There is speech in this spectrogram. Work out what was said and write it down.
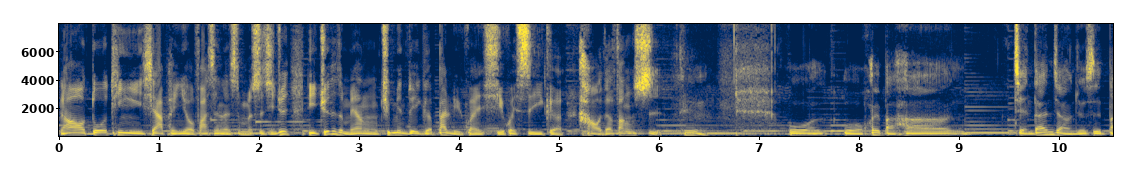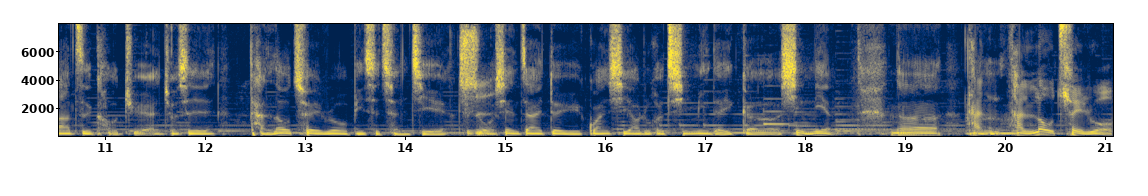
然后。然后多听一下朋友发生了什么事情，就是你觉得怎么样去面对一个伴侣关系会是一个好的方式？嗯，我我会把它简单讲，就是八字口诀，就是袒露脆弱，彼此承接，这是我现在对于关系要如何亲密的一个信念。嗯、那袒袒露脆弱，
